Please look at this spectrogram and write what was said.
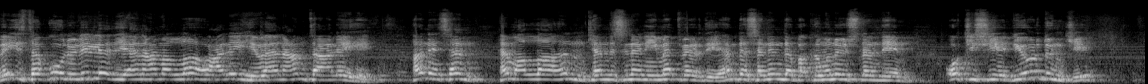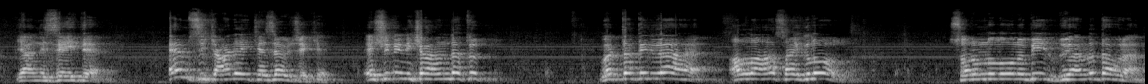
ve iz tekulu lillezî en'amallahu aleyhi ve en'amte aleyhi Hani sen hem Allah'ın kendisine nimet verdiği hem de senin de bakımını üstlendiğin o kişiye diyordun ki yani Zeyd'e emsik aleyke zevceke eşini nikahında tut. Vettekillâhe Allah'a saygılı ol. Sorumluluğunu bil duyarlı davran.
